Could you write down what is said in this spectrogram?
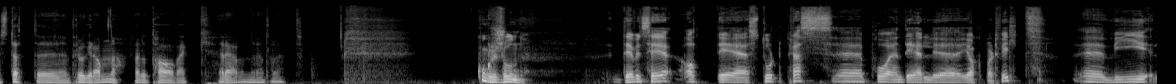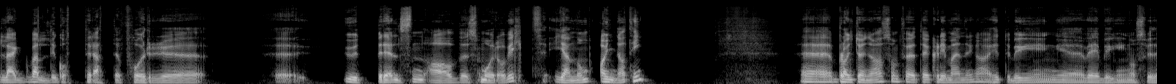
støtteprogram da, for å ta vekk reven, rett og slett. Konklusjon. Det vil si at det er stort press eh, på en del eh, jaktbart vilt. Eh, Vi legger veldig godt til rette for utbredelsen av smårovvilt gjennom andre ting. Blant annet som fører til klimaendringer, hyttebygging, veibygging osv.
